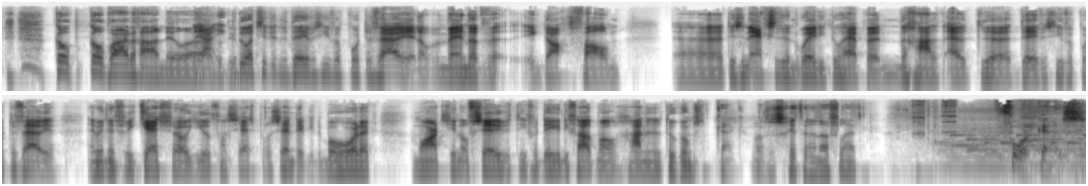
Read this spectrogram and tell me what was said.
koop, koopwaardig aandeel. eh, ja, op ik bedoel, het zit in de defensieve portefeuille. En op het moment dat we, ik dacht van eh, het is een accident waiting to happen, dan gaat het uit de defensieve portefeuille. En met een free cash flow yield van 6% heb je de behoorlijk margin of safety voor dingen die fout mogen gaan in de toekomst. Kijk, dat was een schitterende afsluiting. Voorkennis.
